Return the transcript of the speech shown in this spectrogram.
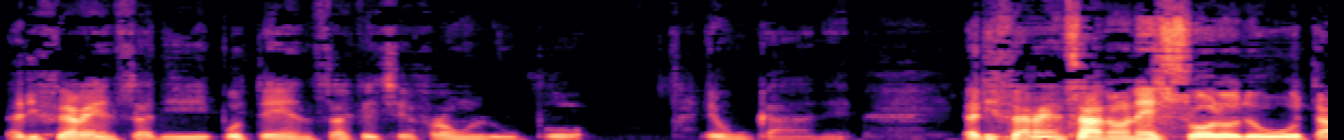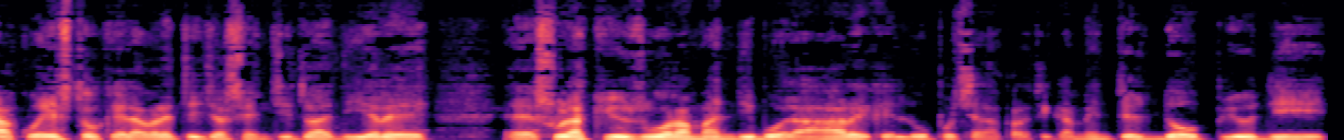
la differenza di potenza che c'è fra un lupo e un cane. La differenza non è solo dovuta a questo che l'avrete già sentito a dire eh, sulla chiusura mandibolare, che il lupo c'era praticamente il doppio di,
